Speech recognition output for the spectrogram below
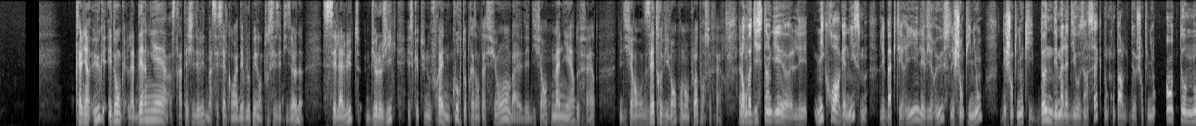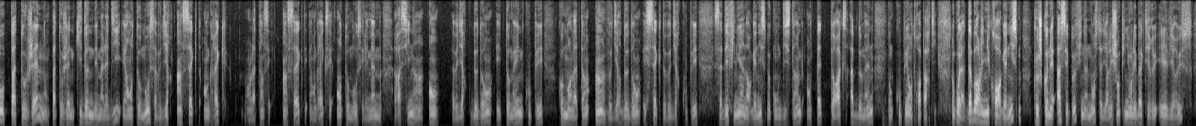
Très bien, Hugues. Et donc, la dernière stratégie de lutte, bah, c'est celle qu'on va développer dans tous ces épisodes. C'est la lutte biologique. Est-ce que tu nous ferais une courte présentation bah, des différentes manières de faire des différents êtres vivants qu'on emploie pour ce faire. Alors on va distinguer euh, les micro-organismes, les bactéries, les virus, les champignons, des champignons qui donnent des maladies aux insectes, donc on parle de champignons entomopathogènes, non pathogènes qui donnent des maladies, et entomo ça veut dire insecte en grec, en latin c'est insecte. Et en grec c'est entomo, c'est les mêmes racines, hein, en ça veut dire dedans, et tomein, coupé, comme en latin, un veut dire dedans, et secte veut dire coupé. Ça définit un organisme qu'on distingue en tête, thorax, abdomen, donc coupé en trois parties. Donc voilà, d'abord les micro-organismes, que je connais assez peu finalement, c'est-à-dire les champignons, les bactéries et les virus,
